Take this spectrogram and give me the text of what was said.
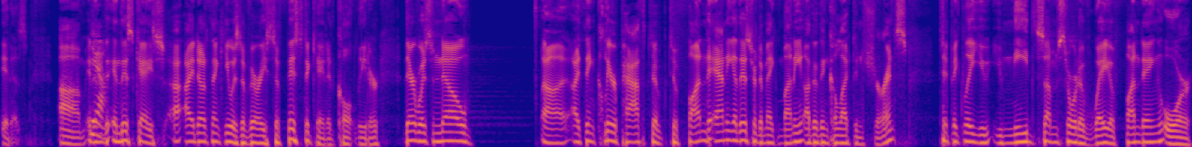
it is. Um, Yeah. in, in this case, I I don't think he was a very sophisticated cult leader. There was no, uh, I think, clear path to to fund any of this or to make money other than collect insurance. Typically, you you need some sort of way of funding or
